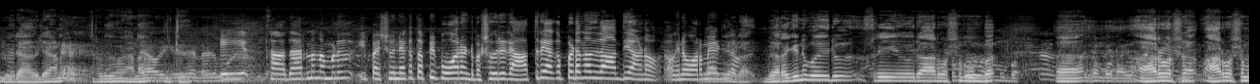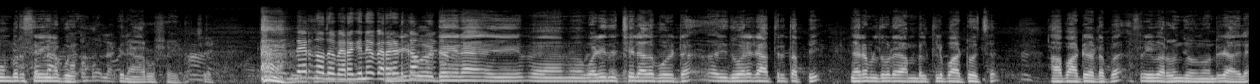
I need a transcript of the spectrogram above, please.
ഇന്ന് രാവിലെയാണ് ഈ സാധാരണ നമ്മൾ ഈ പശുവിനെയൊക്കെ തപ്പി പോകാറുണ്ട്. പക്ഷെ ഒരു രാത്രി അകപ്പെടുന്നത് ഇത് ആദ്യമാണോ അങ്ങനെ ഓർമ്മയുണ്ടോ? വിറകിന് പോയി ഒരു സ്ത്രീ ഒരു ആറു വർഷം മുമ്പ് ആ, ആറു വർഷം ആറു വർഷം മുമ്പ് ഒരു സ്ത്രീ ഇങ്ങനെ പോയി. പിന്നെ ആറു വർഷമായി. എന്തായിരുന്നു അത്? വിറകിന് വിറകെടുക്കാൻ പോയിട്ട് ഇങ്ങനെ ഈ വഴി നിശ്ചയില്ലാതെ പോയിട്ട് ഇതുപോലെ രാത്രി തപ്പി നേരം വെളുത്തൂടെ അമ്പലത്തിൽ പാട്ട് വെച്ച് ആ പാട്ട് കേട്ടപ്പോൾ ശ്രീ വിറകും ചോന്നുകൊണ്ട് രാവിലെ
